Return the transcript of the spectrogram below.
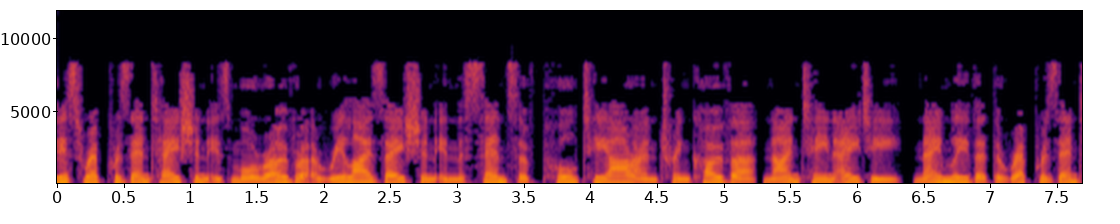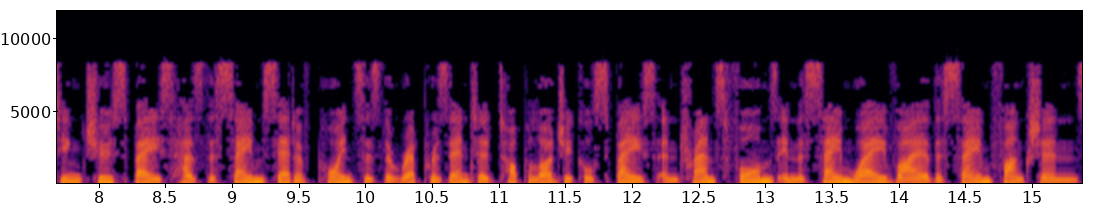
This representation is moreover a realization in the sense of Pultr and Trnková 1980, namely that the representing CHU space has the same set of points as the represented topological space and transforms in the same way via the same functions.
